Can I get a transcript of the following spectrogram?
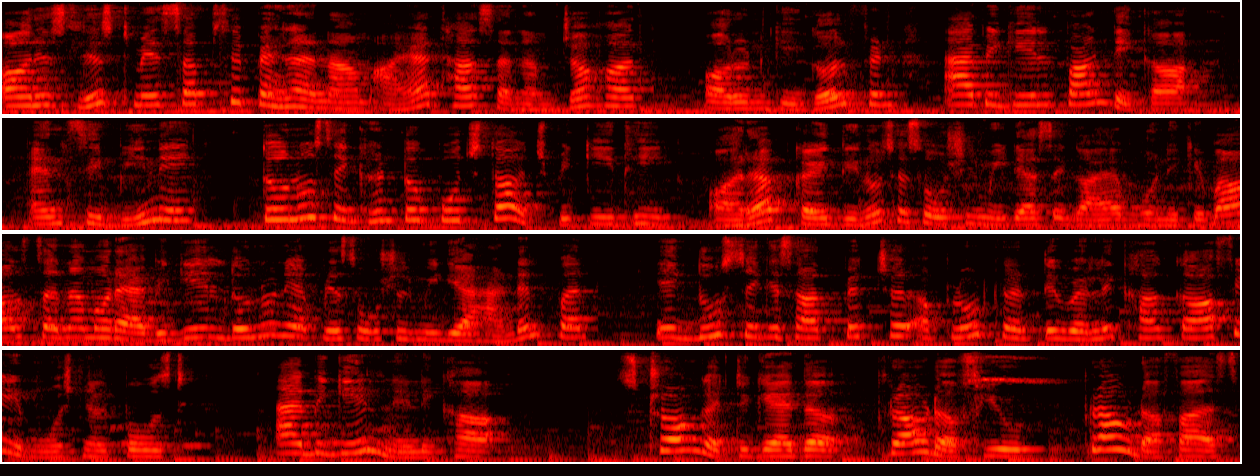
और इस लिस्ट में सबसे पहला नाम आया था सनम जौहर और उनकी गर्लफ्रेंड एबिगेल पांडे का। एनसीबी ने दोनों से घंटों पूछताछ भी की थी और अब कई दिनों से सोशल मीडिया से गायब होने के बाद सनम और एबिगेल दोनों ने अपने सोशल मीडिया हैंडल पर एक दूसरे के साथ पिक्चर अपलोड करते हुए लिखा काफ़ी इमोशनल पोस्ट, एबिगेल ने लिखा। Stronger together proud of you proud of us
